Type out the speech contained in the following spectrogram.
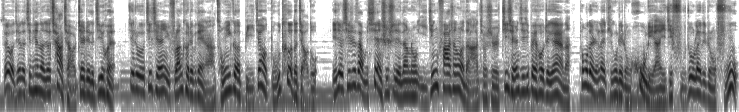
所以我觉得今天呢，就恰巧借这个机会，借助《机器人与弗兰克》这部电影啊，从一个比较独特的角度，也就是其实在我们现实世界当中已经发生了的啊，就是机器人及其背后这个 AI 呢，通过对人类提供这种护理啊以及辅助类的这种服务，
